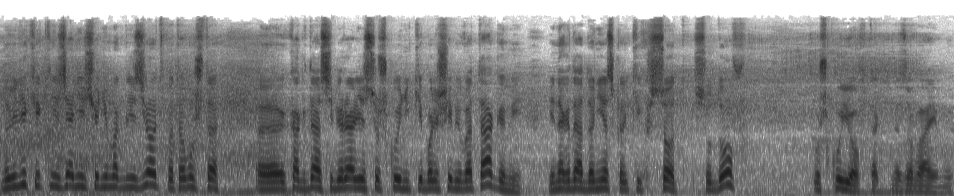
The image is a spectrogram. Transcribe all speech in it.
Но великие князья ничего не могли сделать, потому что, э, когда собирались ушкуйники большими ватагами, иногда до нескольких сот судов, ушкуев так называемых,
